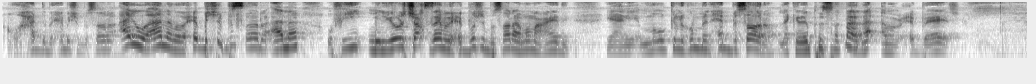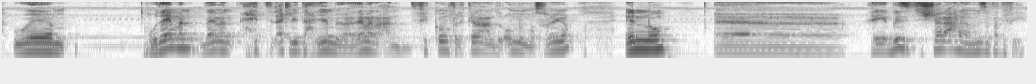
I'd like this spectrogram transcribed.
هو حد ما بيحبش البصارة؟ أيوه أنا ما بحبش البصارة أنا وفي مليون شخص زي ما بيحبوش البصارة يا ماما عادي يعني ممكن نكون بنحب ساره لكن البصارة لأ ما بنحبهاش و ودايما دايما حتة الأكل دي تحديدا بيبقى دايما عند في كونفليكت كده عند الأم المصرية إنه آه هي بيزة الشارع أحلى من البيزة بتاعتي في إيه؟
